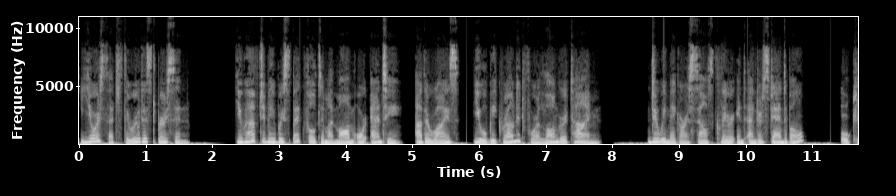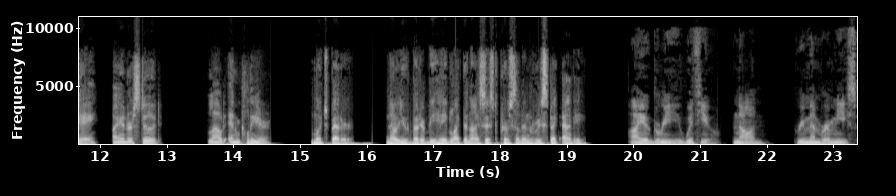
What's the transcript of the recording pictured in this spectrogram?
you're such the rudest person. You have to be respectful to my mom or auntie, otherwise, you will be grounded for a longer time. Do we make ourselves clear and understandable? Okay, I understood. Loud and clear. Much better. Now you'd better behave like the nicest person and respect Andy. I agree with you, Non. Remember Mies,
